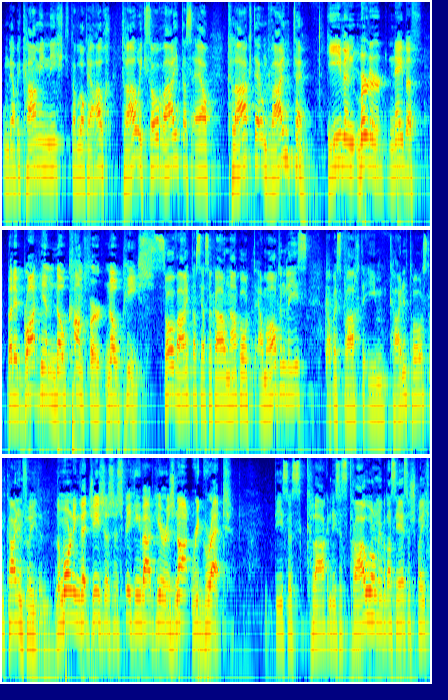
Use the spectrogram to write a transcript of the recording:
und er bekam ihn nicht, da wurde er auch traurig, so weit, dass er klagte und weinte. He even murdered Naboth, but it brought him no comfort, no peace. So weit, dass er sogar Nabot ermorden ließ, aber es brachte ihm keinen Trost und keinen Frieden. The mourning that Jesus is speaking about here is not regret. Dieses Klagen, dieses Trauern, über das Jesus spricht,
